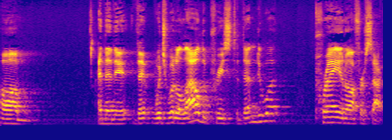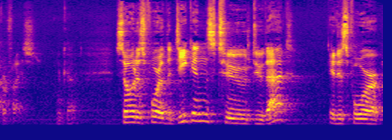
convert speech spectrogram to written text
um, and then they, they, which would allow the priest to then do what? Pray and offer sacrifice. Okay, so it is for the deacons to do that. It is for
